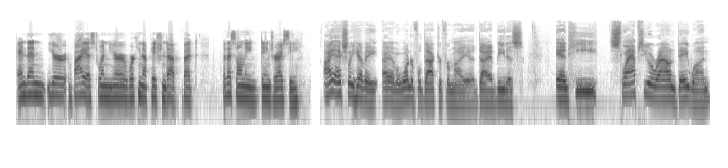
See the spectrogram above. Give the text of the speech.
and then you're biased when you're working that patient up. But but that's the only danger I see. I actually have a I have a wonderful doctor for my uh, diabetes, and he slaps you around day one.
